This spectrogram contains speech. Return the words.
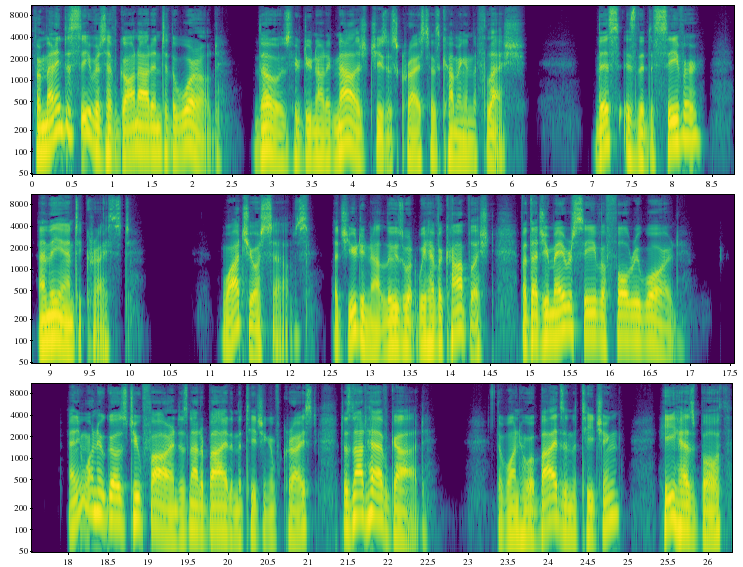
For many deceivers have gone out into the world, those who do not acknowledge Jesus Christ as coming in the flesh. This is the deceiver and the Antichrist. Watch yourselves, that you do not lose what we have accomplished, but that you may receive a full reward. Anyone who goes too far and does not abide in the teaching of Christ does not have God. The one who abides in the teaching he has both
